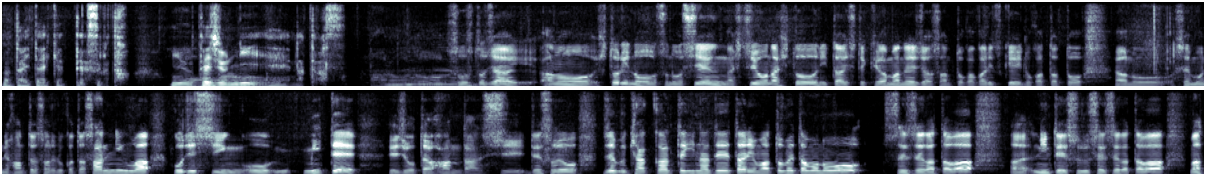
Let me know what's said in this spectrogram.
はい、大体決定するという。手順に、えー、なってます。なるほどそうするとじゃああの一人のその支援が必要な人に対してケアマネージャーさんとかかりつけ医の方とあの専門に判定される方3人はご自身を見て状態を判断しでそれを全部客観的なデータにまとめたものを先生方は認定する先生方は、まあ、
